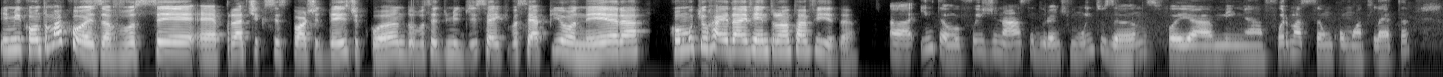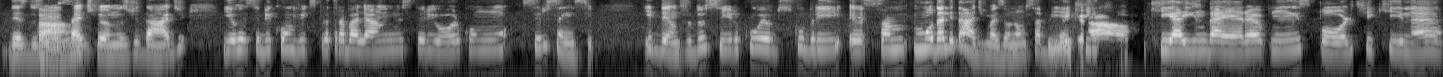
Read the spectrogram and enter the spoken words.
E me conta uma coisa, você é, pratica esse esporte desde quando? Você me disse aí que você é a pioneira. Como que o high dive entrou na tua vida? Uh, então, eu fui ginasta durante muitos anos, foi a minha formação como atleta, desde os tá. 17 anos de idade, e eu recebi convites para trabalhar no exterior como circense. E dentro do circo eu descobri essa modalidade, mas eu não sabia que, que ainda era um esporte que, né,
